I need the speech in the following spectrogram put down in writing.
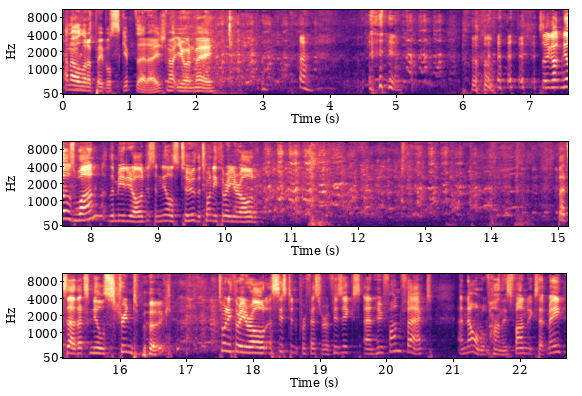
I know a lot of people skip that age, not you and me. So we've got Nils 1, the meteorologist, and Nils 2, the 23 year old. that's, uh, that's Nils Strindberg, 23 year old assistant professor of physics, and who, fun fact, and no one will find this fun except me,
